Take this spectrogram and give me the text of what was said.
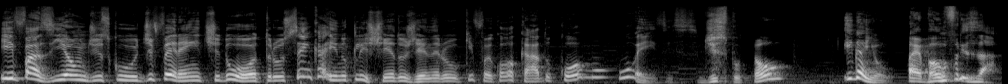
E fazia um disco diferente do outro, sem cair no clichê do gênero que foi colocado como o Oasis. Disputou e ganhou. É bom frisar.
